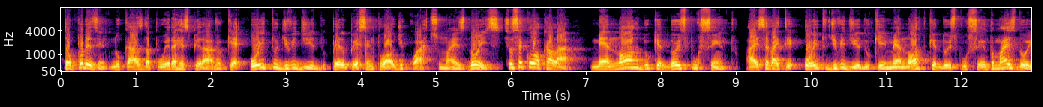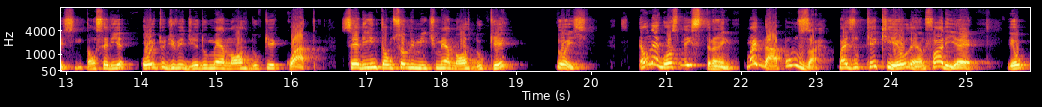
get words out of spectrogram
Então, por exemplo, no caso da poeira respirável, que é 8 dividido pelo percentual de quartzo mais 2, se você colocar lá menor do que 2%. Aí você vai ter 8 dividido que menor do que 2% mais 2. Então seria 8 dividido menor do que 4. Seria então seu limite menor do que 2. É um negócio meio estranho, mas dá para usar. Mas o que, que eu, Leandro, faria? É, eu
